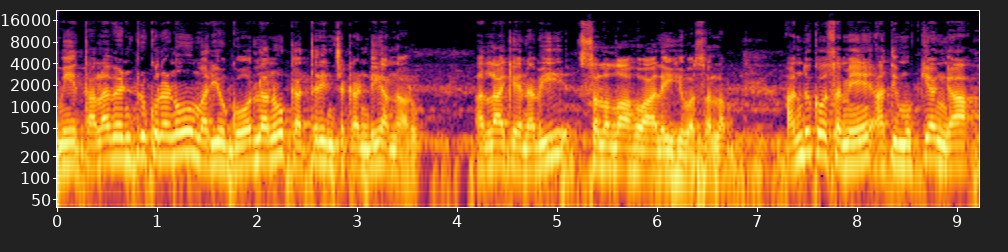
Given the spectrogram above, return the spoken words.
మీ తల వెంట్రుకలను మరియు గోర్లను కత్తిరించకండి అన్నారు. అల్లాకే నబీ సల్లల్లాహు అలీహి వసల్లం. అందుకోసమే అతి ముఖ్యంగా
